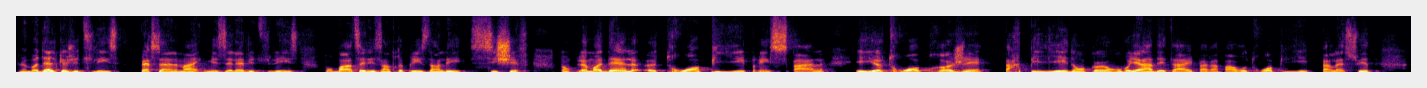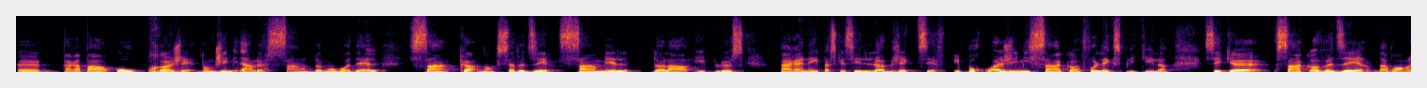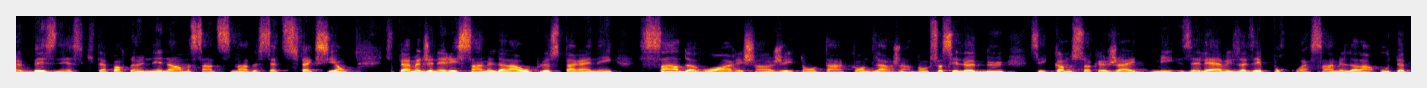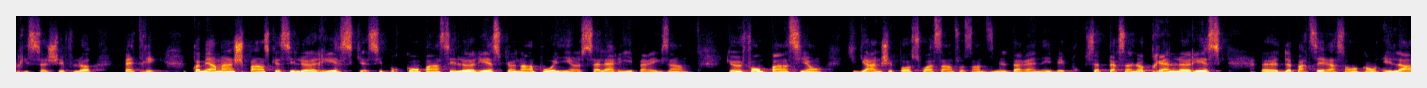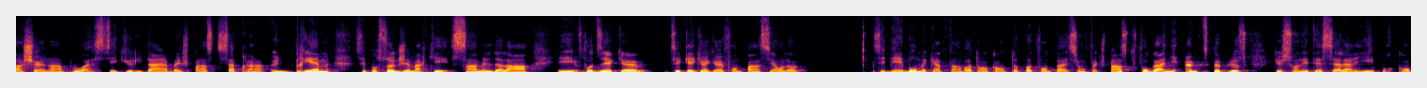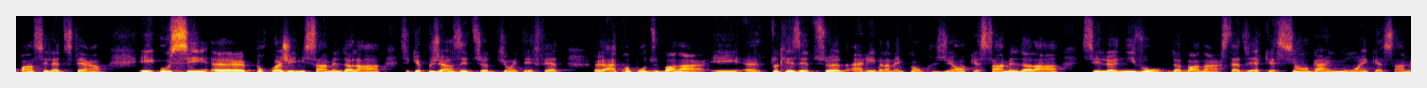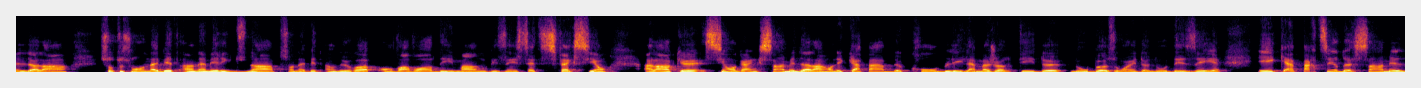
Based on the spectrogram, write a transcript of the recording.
Le modèle que j'utilise personnellement et que mes élèves utilisent pour bâtir des entreprises dans les six chiffres. Donc, le modèle a trois piliers principaux et il y a trois projets par pilier. Donc, euh, on va y aller en détail par rapport aux trois piliers par la suite, euh, par rapport au projet. Donc, j'ai mis dans le centre de mon modèle 100 k. Donc, ça veut dire 100 000 et plus par année parce que c'est l'objectif. Et pourquoi j'ai mis 100 k, il faut l'expliquer, là, c'est que 100 k veut dire d'avoir un business qui t'apporte un énorme sentiment de satisfaction, qui te permet de générer 100 000 ou plus par année sans devoir échanger ton temps contre de l'argent. Donc, ça, c'est le but. C'est comme ça que j'aide mes élèves. Et ils vont dire, pourquoi 100 000 Où tu as pris ce chiffre-là, Patrick? Premièrement, je pense que c'est le risque, c'est pour compenser le risque qu'un employé, un salarié, par exemple, qui a un fonds de pension qui gagne, je ne sais pas, 60, 60 10 000 par année, bien, pour que cette personne-là prenne le risque euh, de partir à son compte et lâcher un emploi sécuritaire, bien, je pense que ça prend une prime. C'est pour ça que j'ai marqué 100 000 Et il faut dire que quelqu'un qui a un fonds de pension, là, c'est bien beau, mais quand tu t'en vas ton compte, tu n'as pas de fonds de pension. Fait je pense qu'il faut gagner un petit peu plus que si on était salarié pour compenser la différence. Et aussi, euh, pourquoi j'ai mis 100 000 c'est qu'il y a plusieurs études qui ont été faites euh, à propos du bonheur. Et euh, toutes les études arrivent à la même conclusion que 100 000 c'est le niveau de bonheur. C'est-à-dire que si on gagne moins que 100 000 surtout si on habite en Amérique du Nord, puis si on habite en Europe, on va avoir des manques, des insatisfactions. Alors que si on gagne 100 000 on est capable de combler la majorité de nos besoins, de nos désirs, et qu'à partir de 100 000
